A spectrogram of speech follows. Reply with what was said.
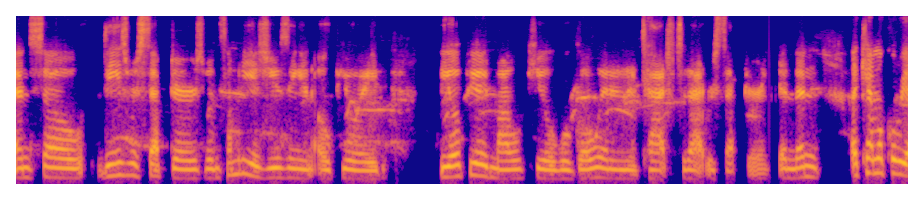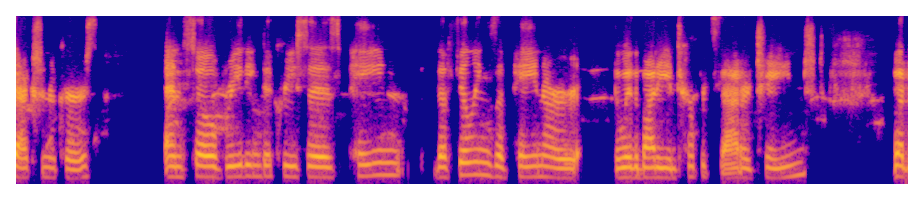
And so these receptors, when somebody is using an opioid, the opioid molecule will go in and attach to that receptor, and then a chemical reaction occurs. And so breathing decreases, pain, the feelings of pain are the way the body interprets that are changed. But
